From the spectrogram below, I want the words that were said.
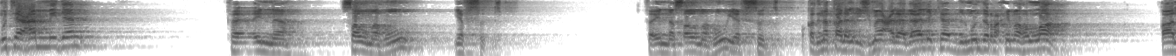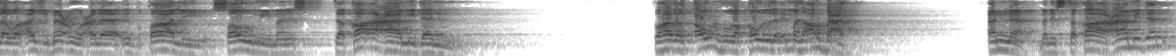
متعمدا فإن صومه يفسد. فإن صومه يفسد. وقد نقل الإجماع على ذلك ابن المنذر رحمه الله. قال وأجمعوا على إبطال صوم من استقاء عامدا. وهذا القول هو قول الأئمة الأربعة أن من استقاء عامدا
